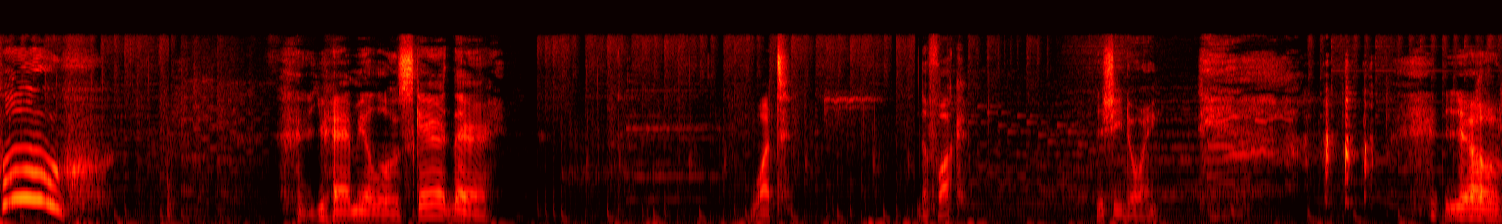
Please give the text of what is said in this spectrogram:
Whew. you had me a little scared there. What the fuck is she doing? Yo.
